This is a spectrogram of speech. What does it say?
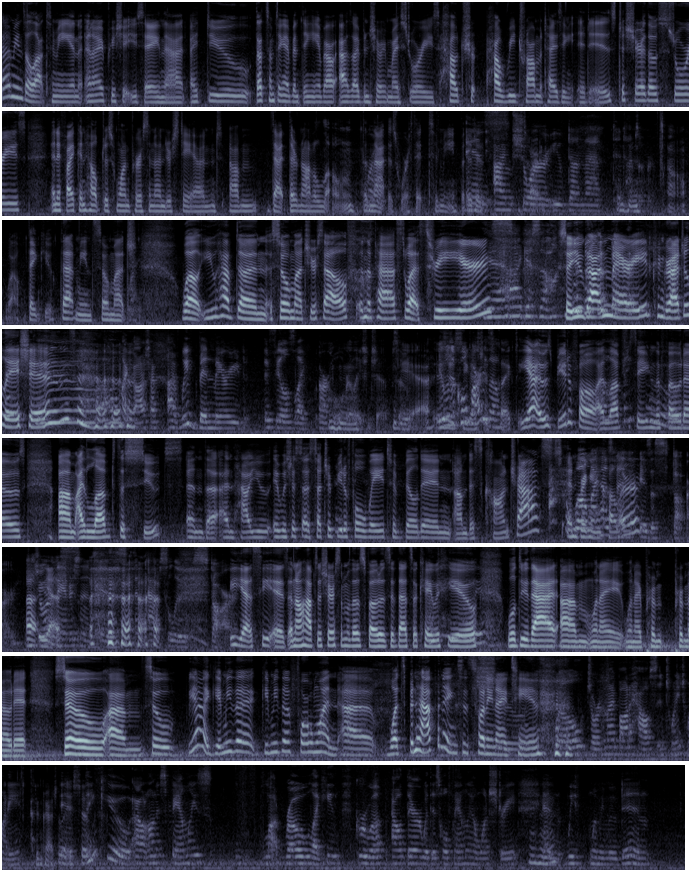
That means a lot to me, and, and I appreciate you saying that. I do. That's something I've been thinking about as I've been sharing my stories. How tr- how re-traumatizing it is to share those stories, and if I can help just one person understand um, that they're not alone, then Right. that is worth it to me. But it and is. I'm sure hard. you've done that 10 times over. Oh well, thank you. That means so much. Right. Well, you have done so much yourself in the past what three years? Yeah, I guess so. So you've gotten married. Congratulations. oh my gosh, I, I, we've been married. It feels like our whole Mhm. relationship. So. Yeah, It was a just- cool you guys party, though. clicked. Yeah, it was beautiful. I Oh, loved seeing the photos. Um, I loved the suits and the and how you. It was just a, such a beautiful way to build in um, this contrast and well, bring my in husband color. is a star. Uh, Jordan yes. Anderson is an absolute star. Yes, he is, and I'll have to share some of those photos if that's okay, with you. We'll do that um, when I when I prom- promote it. So um, so yeah, give me the give me the four one. Uh, what's been happening since 2019? well, Jordan and I bought a house in 2020. It- Congratulations. thank you. Out on his family's lot row, like he grew up out there with his whole family on one street, Mhm. and we when we moved in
